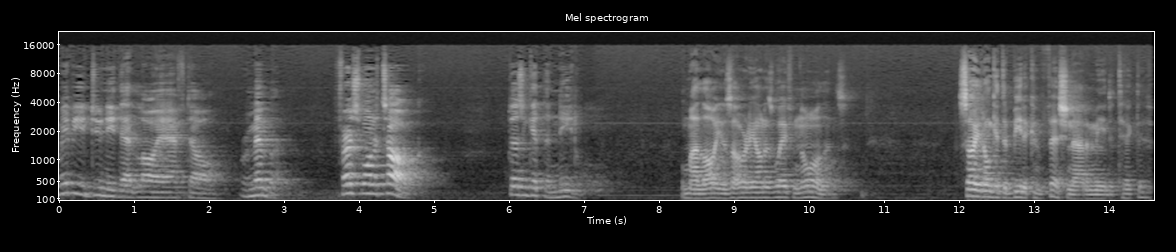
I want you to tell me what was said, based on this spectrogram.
Maybe you do need that lawyer after all. Remember, first one to talk doesn't get the needle. Well, my lawyer's already on his way from New Orleans. Sorry you don't get to beat a confession out of me, detective.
